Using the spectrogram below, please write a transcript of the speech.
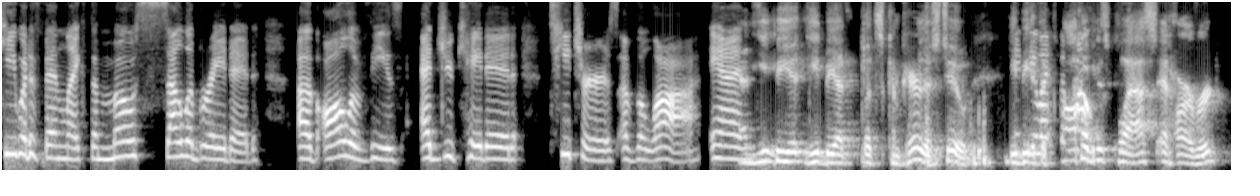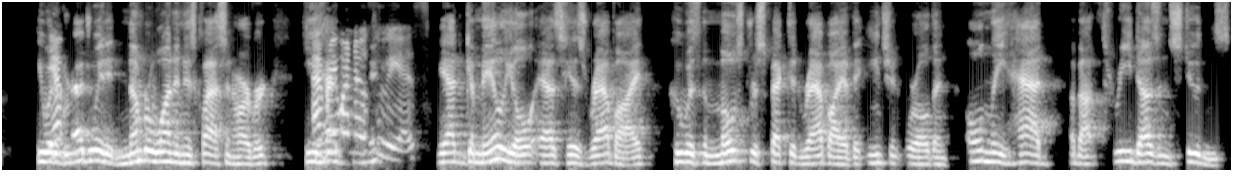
he would have been like the most celebrated of all of these educated teachers of the law. And, and he'd be at, he'd be at let's compare this too. He'd, he'd be, be, at like the top the of his class at Harvard. He would yep. have graduated number one in his class in Harvard. He Everyone had, knows who he is. He had Gamaliel as his rabbi, who was the most respected rabbi of the ancient world and only had about three dozen students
